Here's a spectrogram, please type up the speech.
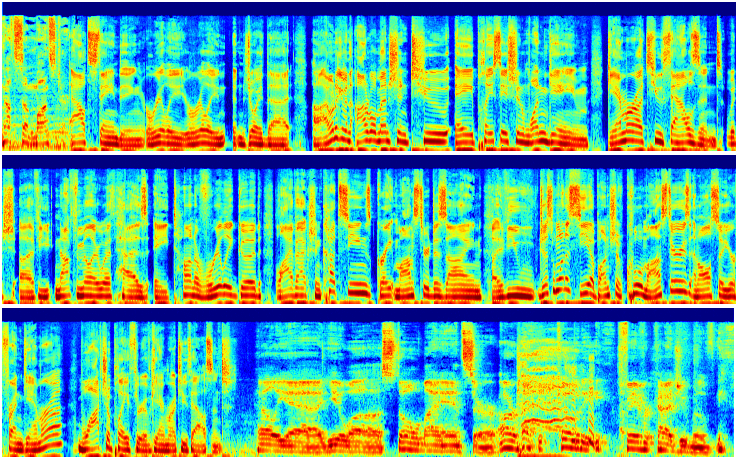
not some monster. Outstanding. Really, really enjoyed that. Uh, I want to give an honorable mention to a PlayStation 1 game, Gamera 2000, which, uh, if you're not familiar with, has a ton of really good live action cutscenes, great monster design. Uh, if you just want to see a bunch of cool monsters and also your friend Gamera, watch a playthrough of Gamera 2000. Hell yeah, you uh stole my answer. All right, Cody, favorite kaiju movie.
